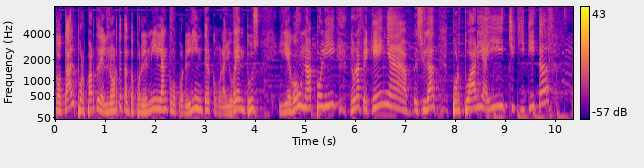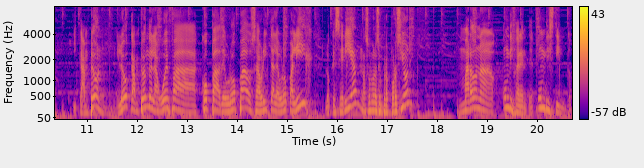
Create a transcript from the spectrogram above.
total por parte del norte, tanto por el Milan como por el Inter, como la Juventus. Y llegó un Napoli de una pequeña ciudad portuaria ahí chiquitita y campeón. Y luego campeón de la UEFA Copa de Europa, o sea, ahorita la Europa League, lo que sería, más o menos en proporción. Maradona, un diferente, un distinto.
